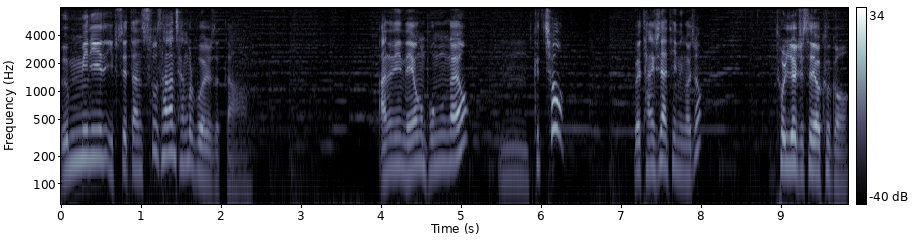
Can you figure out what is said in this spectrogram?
은밀히 입수했다는 수상한 장부를 보여줬다. 아는 이 내용은 본 건가요? 음, 그쵸? 왜 당신한테 있는 거죠? 돌려주세요 그거.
